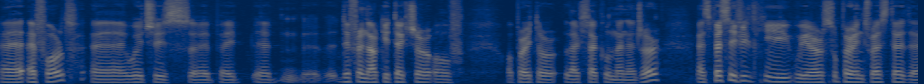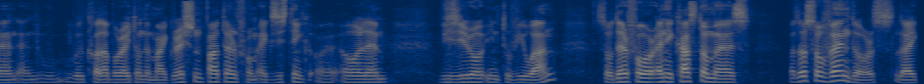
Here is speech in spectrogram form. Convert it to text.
uh, effort, uh, which is a, a, a, different architecture of operator lifecycle manager. And specifically, we are super interested and, and will collaborate on the migration pattern from existing uh, OLM v0 into v1. So therefore, any customers but also vendors, like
